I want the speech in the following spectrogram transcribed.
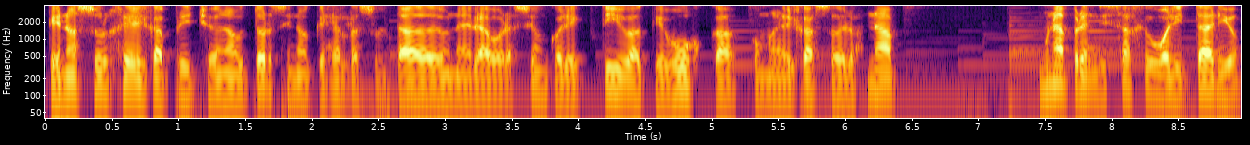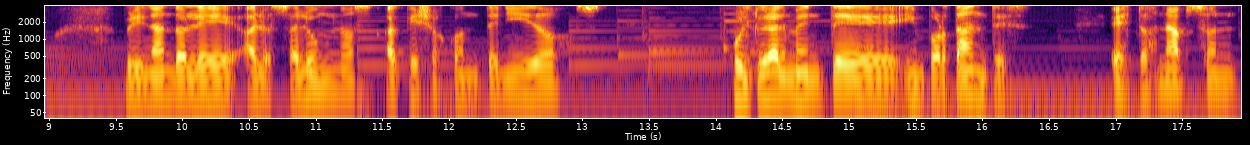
que no surge del capricho de un autor, sino que es el resultado de una elaboración colectiva que busca, como en el caso de los NAP, un aprendizaje igualitario, brindándole a los alumnos aquellos contenidos culturalmente importantes. Estos NAP son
